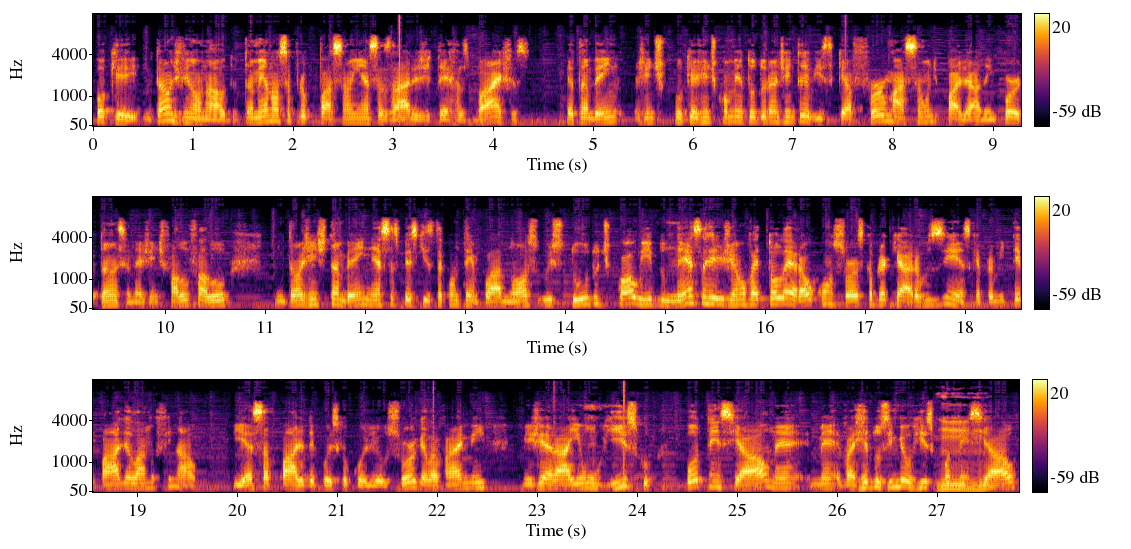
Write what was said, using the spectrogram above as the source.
Ok, então, Divino Ronaldo, também a nossa preocupação em essas áreas de terras baixas é também a gente, o que a gente comentou durante a entrevista, que é a formação de palhada, a importância, né? A gente falou, falou. Então a gente também, nessas pesquisas, está contemplado nosso o estudo de qual híbrido nessa região vai tolerar o consórcio cabraquiara rusiense, que é para me ter palha lá no final. E essa palha, depois que eu colher o sorgo, ela vai me, me gerar aí um risco potencial, né? Vai reduzir meu risco Uhum. potencial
